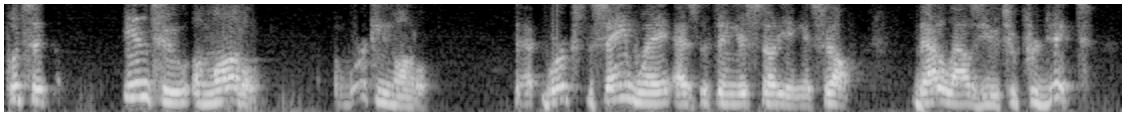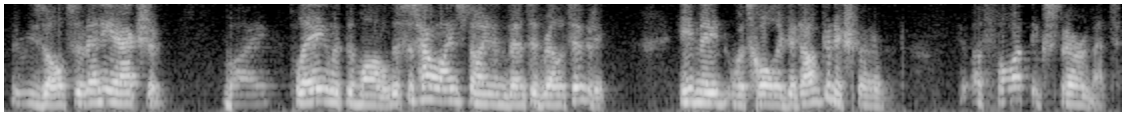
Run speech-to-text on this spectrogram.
puts it into a model, a working model that works the same way as the thing you're studying itself. That allows you to predict the results of any action by playing with the model. This is how Einstein invented relativity. He made what's called a Gedanken experiment a thought experiment.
